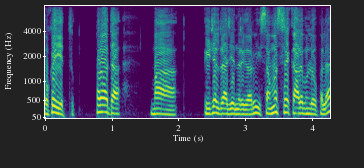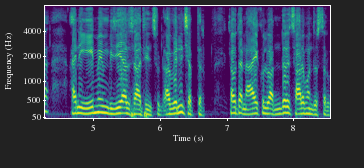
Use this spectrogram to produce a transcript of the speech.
ఒక ఎత్తు. తర్వాత మా ఈటల రాజేంద్ర గారు ఈ సంవత్సర కాలం లోపల ఆయన ఏమేమి విజయాలు సాధించుండు? అవన్నీ చెప్తారు. తర్వాత నాయకులు అందరూ చాలామంది వస్తారు.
